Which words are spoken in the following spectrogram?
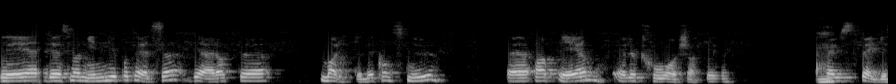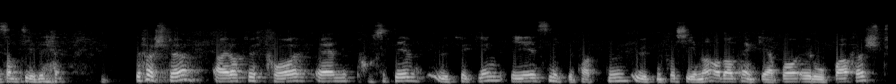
Det, det, som er min hypotese, det er at uh, markedet kan snu uh, av én eller to årsaker. Mm. Helst begge samtidig. Det første er at vi får en positiv utvikling i smittetakten utenfor Kina. og Da tenker jeg på Europa først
